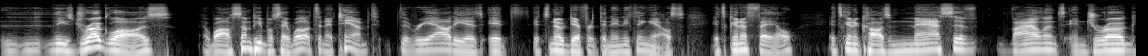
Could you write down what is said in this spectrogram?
th- these drug laws, while some people say, well, it's an attempt, the reality is it's it's no different than anything else. It's going to fail. It's going to cause massive violence and drug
